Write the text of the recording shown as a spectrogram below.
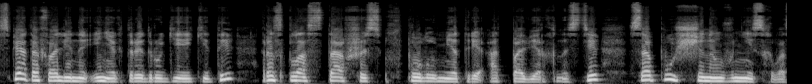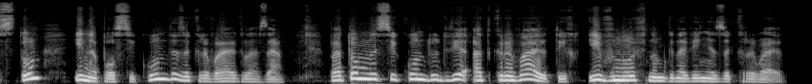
Спят Афалины и некоторые другие киты, распластавшись в полуметре от поверхности, с опущенным вниз хвостом и на полсекунды закрывая глаза. Потом на секунду-две открывают их и вновь на мгновение закрывают.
